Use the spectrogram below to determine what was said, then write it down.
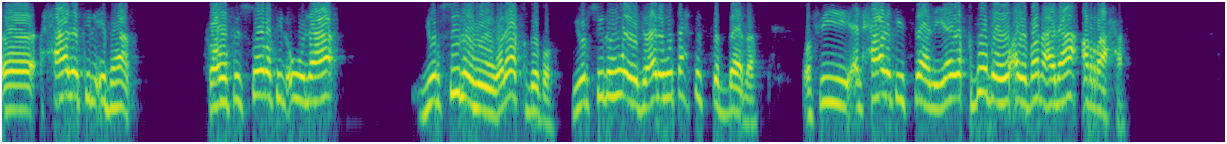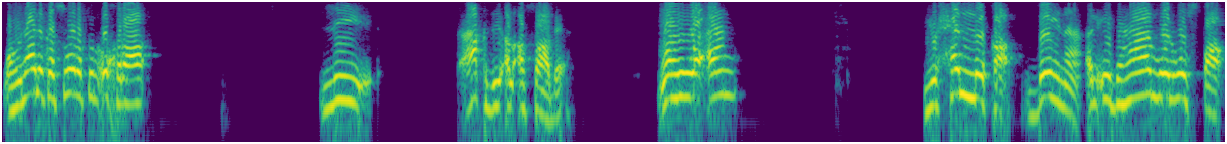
آه، حالة الإبهام. فهو في الصورة الأولى يرسله ولا يقبضه. يرسله ويجعله تحت السبابة. وفي الحالة الثانية يقبضه أيضا على الراحة. وهنالك صورة أخرى لعقد الأصابع. وهو أن يحلق بين الإبهام والوسطى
